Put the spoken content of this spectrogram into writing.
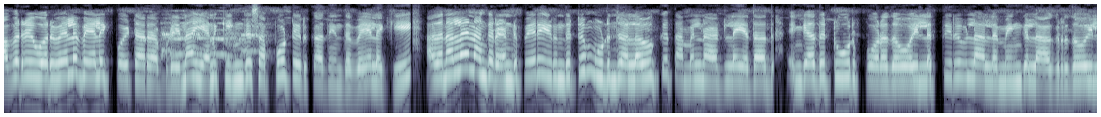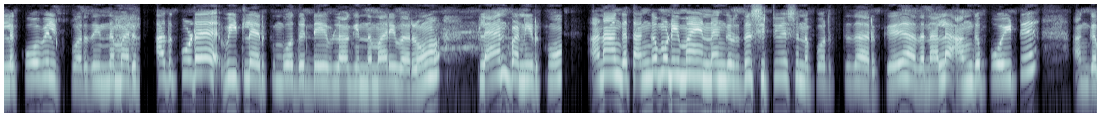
அவர் ஒரு வேளை வேலைக்கு போயிட்டாரு அப்படின்னா எனக்கு இங்கே சப்போர்ட் இருக்காது இந்த வேலைக்கு. அதனால் நாங்கள் ரெண்டு பேரும் இருந்துட்டு முடிஞ்ச அளவுக்கு தமிழ்நாட்டில் ஏதாவது எங்கேயாவது டூர் போகிறதோ இல்லை திருவிழாவில் மிங்கிள் ஆகுறதோ இல்லை கோவிலுக்கு போகிறது இந்த மாதிரி அது கூட வீட்டில் இருக்கும்போது டே விலாக் இந்த மாதிரி வரும். பிளான் பண்ணியிருக்கோம் ஆனால் அங்கே தங்க முடியுமா என்னங்கிறது சுச்சுவேஷனை பொறுத்து தான் இருக்குது அதனால் அங்கே போயிட்டு அங்கே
